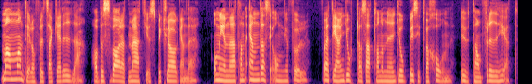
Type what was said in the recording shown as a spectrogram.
Mamman till offret Zakaria har besvarat Matthews beklagande och menar att han endast är ångerfull för att det han gjort har satt honom i en jobbig situation utan frihet.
